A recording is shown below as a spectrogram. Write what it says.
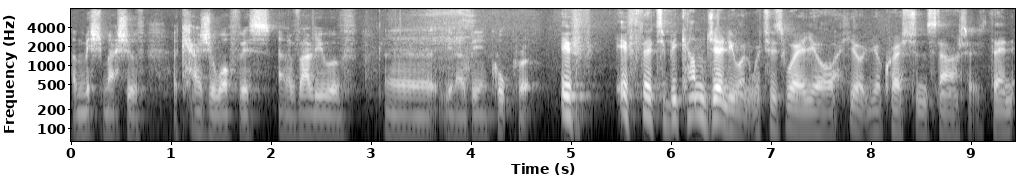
a mishmash of a casual office and a value of uh, you know being corporate? If if they're to become genuine, which is where your, your, your question started, then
